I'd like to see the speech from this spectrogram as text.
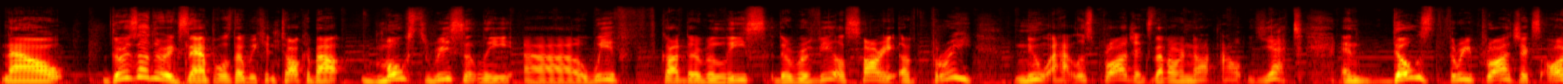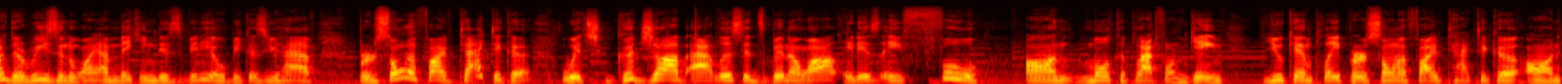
Now, there's other examples that we can talk about. Most recently, uh, we've got the release, the reveal, sorry, of three new Atlus projects that are not out yet. And those three projects are the reason why I'm making this video because you have Persona 5 Tactica, which good job Atlus, it's been a while. It is a full on multi-platform game. You can play Persona 5 Tactica on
